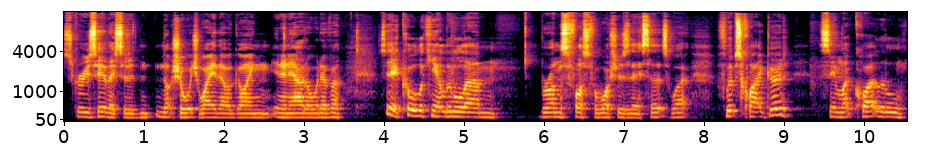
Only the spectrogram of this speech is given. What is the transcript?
screws here. They sort of not sure which way they were going in and out or whatever. So yeah, cool looking at little um, bronze phosphor washers there. So that's why flips quite good. Seem like quite little,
